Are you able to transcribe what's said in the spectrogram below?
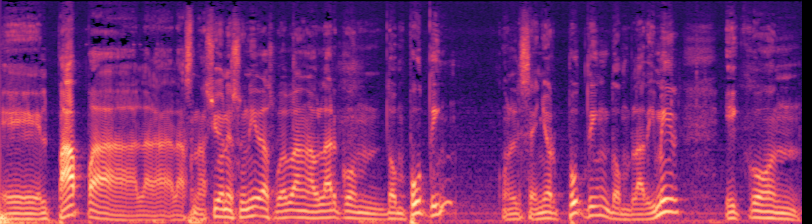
eh, el Papa, la- las Naciones Unidas vuelvan a hablar con don Putin, con el señor Putin, don Vladimir, y con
